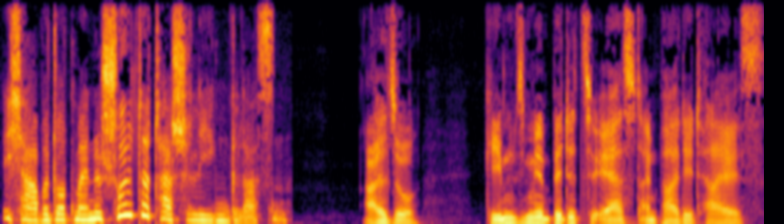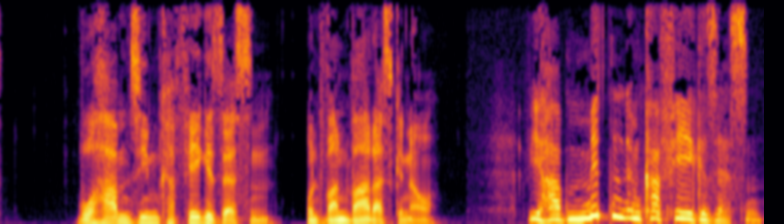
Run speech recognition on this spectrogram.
ich habe dort meine Schultertasche liegen gelassen. Also, geben Sie mir bitte zuerst ein paar Details. Wo haben Sie im Café gesessen und wann war das genau? Wir haben mitten im Café gesessen.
